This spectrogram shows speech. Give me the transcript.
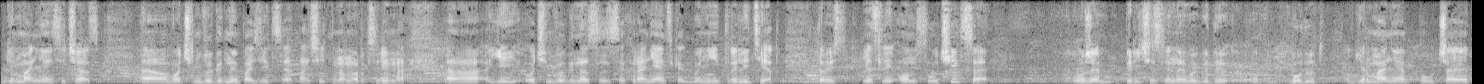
Германия сейчас э, в очень выгодной позиции относительно Нордстрима. Э, ей очень выгодно сохранять как бы нейтралитет. То есть, если он случится, уже перечисленные выгоды будут. Германия получает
